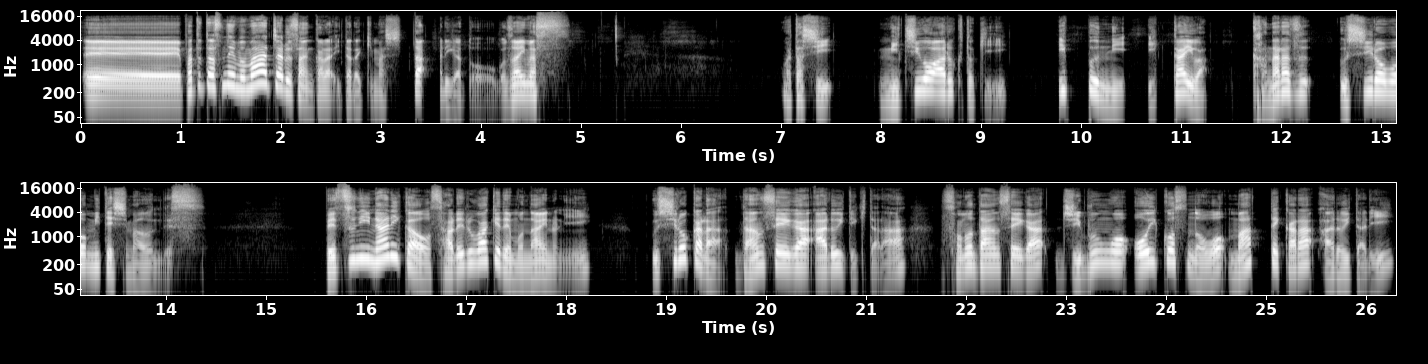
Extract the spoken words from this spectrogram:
えー、パタタスネームマーチャルさんからいただきました。ありがとうございます。私道を歩く時1分に1回は必ず後ろを見てしまうんです。別に何かをされるわけでもないのに後ろから男性が歩いてきたらその男性が自分を追い越すのを待ってから歩いたり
